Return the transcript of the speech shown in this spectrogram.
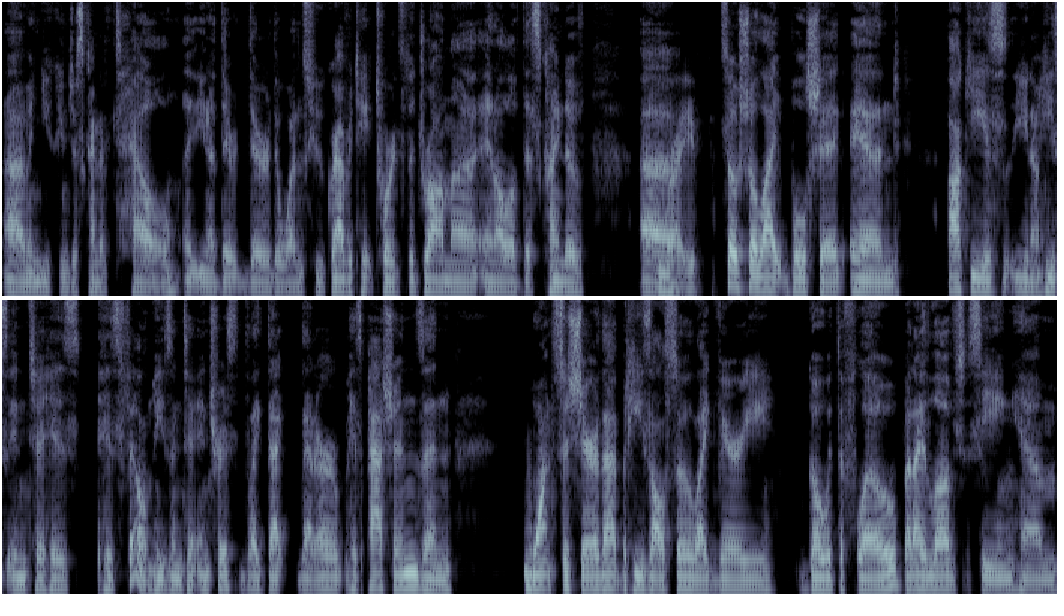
um and you can just kind of tell uh, you know they're they're the ones who gravitate towards the drama and all of this kind of uh right socialite bullshit and Aki is you know he's into his his film he's into interests like that that are his passions and wants to share that but he's also like very go with the flow but I loved seeing him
